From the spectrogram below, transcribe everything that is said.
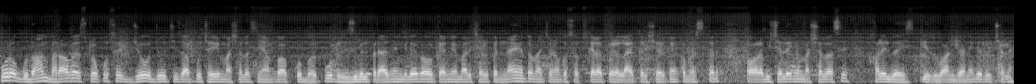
पूरा गोदाम भरा हुआ है स्टॉकों से। जो जो चीज़ आपको चाहिए, माशाल्लाह से यहाँ पर आपको भरपूर रिजनेबल प्राइस में मिलेगा। और कहने हमारे चैनल पर नए हैं तो मेरे चैनल को सब्सक्राइब करें लाइक करें शेयर करें कमेंट्स करें। और अभी चलेंगे माशाला से खलील भाई की ज़ुबान जानेंगे तो चलें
